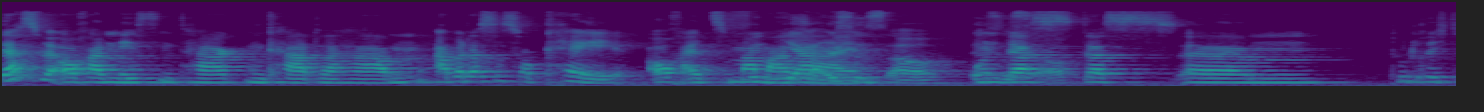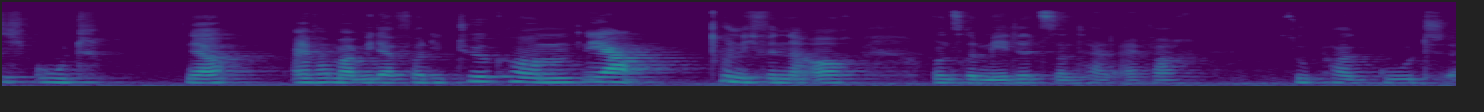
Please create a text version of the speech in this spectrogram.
dass wir auch am nächsten Tag einen Kater haben. Aber das ist okay, auch als Mama ja, sein. ist es auch. Ist und das, auch. das ähm, tut richtig gut. Ja, einfach mal wieder vor die Tür kommen. Ja, Und ich finde auch, unsere Mädels sind halt einfach super gut, äh,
